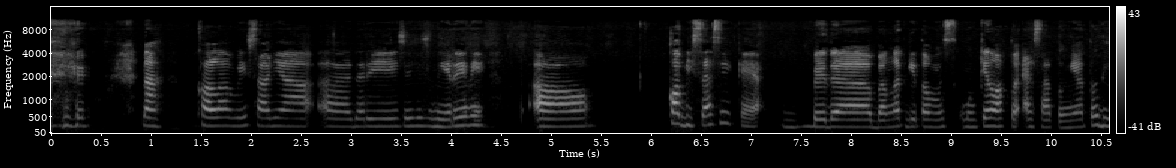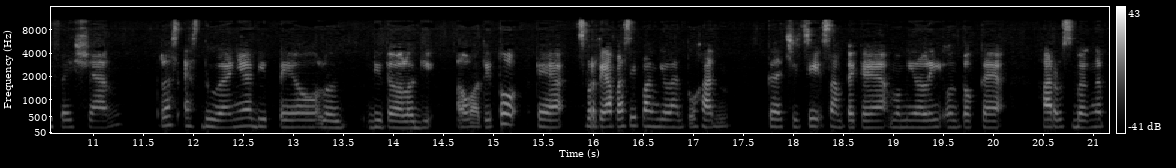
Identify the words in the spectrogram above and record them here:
nah, kalau misalnya uh, dari sisi sendiri nih, uh, kok bisa sih kayak beda banget gitu mungkin waktu S1-nya tuh di fashion, terus S2-nya di teologi, di teologi. Uh, waktu itu kayak seperti apa sih panggilan Tuhan ke Cici sampai kayak memilih untuk kayak harus banget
